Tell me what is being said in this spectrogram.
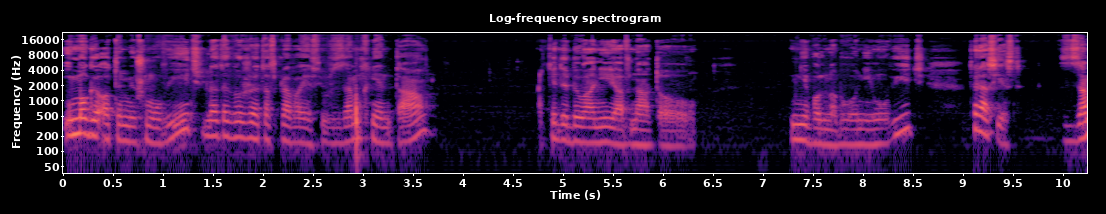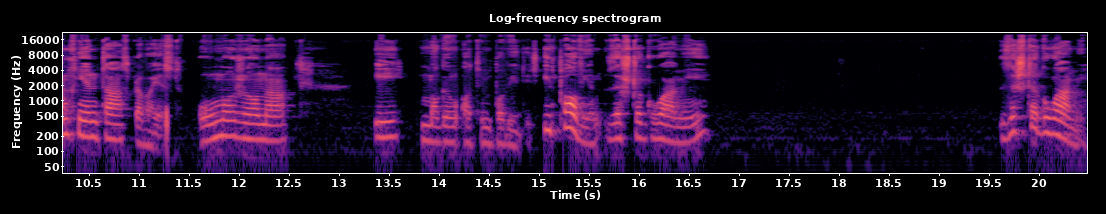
I mogę o tym już mówić, dlatego że ta sprawa jest już zamknięta. Kiedy była niejawna, to nie wolno było o niej mówić. Teraz jest zamknięta, sprawa jest umorzona i mogę o tym powiedzieć. I powiem ze szczegółami, ze szczegółami,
